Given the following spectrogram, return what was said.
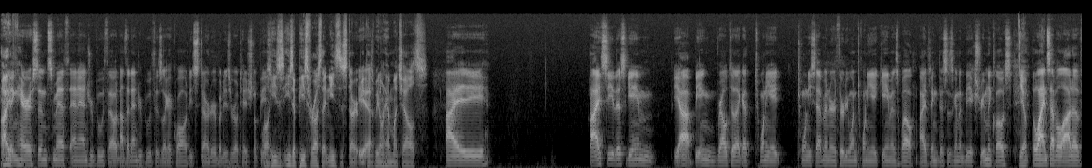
I- Having Harrison Smith and Andrew Booth out. Not that Andrew Booth is like a quality starter, but he's a rotational piece. Well, he's he's a piece for us that needs to start because Yeah. we don't have much else. I I see this game, yeah, being relative like a 28 27 or 31 28 game as well. I think this is going to be extremely close. Yep. The Lions have a lot of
